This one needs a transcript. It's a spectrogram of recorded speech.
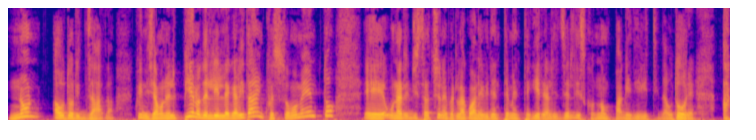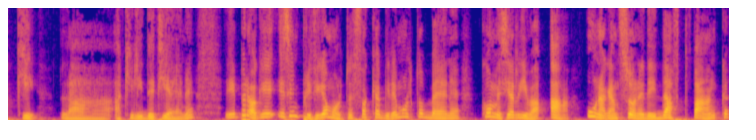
non autorizzata. Quindi siamo nel pieno dell'illegalità in questo momento. Una registrazione per la quale evidentemente chi realizza il disco non paga i diritti d'autore a chi la, a chi li detiene, eh, però che esemplifica molto e fa capire molto bene come si arriva a una canzone dei Daft Punk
